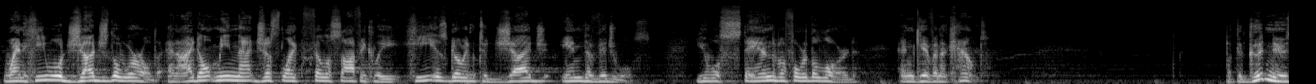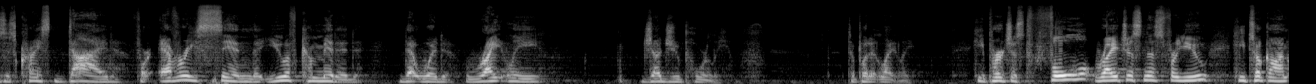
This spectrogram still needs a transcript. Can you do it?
when he will judge the world. And I don't mean that just like philosophically, he is going to judge individuals. You will stand before the Lord and give an account. But the good news is Christ died for every sin that you have committed that would rightly judge you poorly, to put it lightly. He purchased full righteousness for you. He took on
